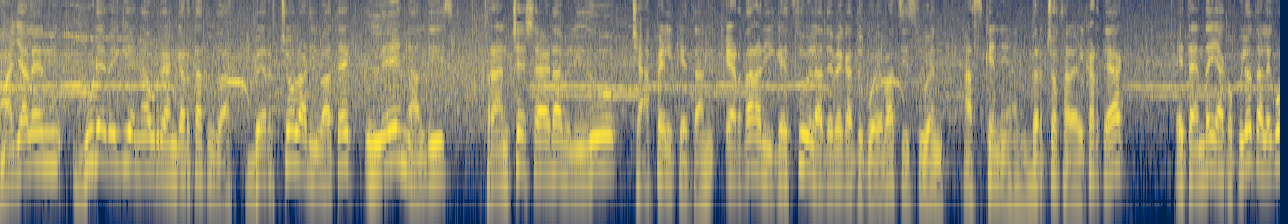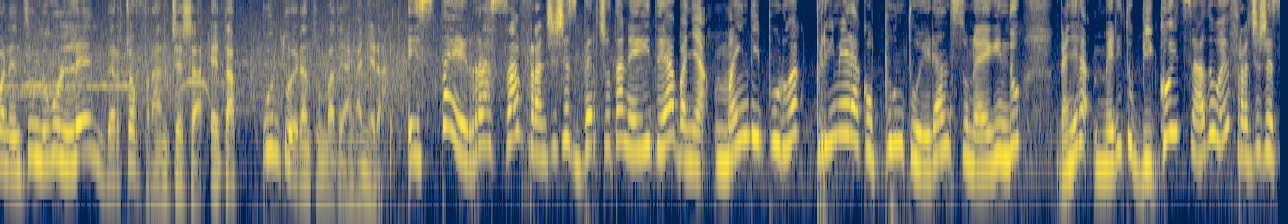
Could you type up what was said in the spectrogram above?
Maialen gure begien aurrean gertatu da. Bertsolari batek lehen aldiz frantsesa erabili du txapelketan. Erdararik ez zuela debekatuko ebatzi zuen azkenean bertsozara elkarteak eta endaiako pilota legoan entzun dugu lehen bertso frantsesa eta puntu erantzun batean gainera. Ez da erraza frantsesez bertsotan egitea, baina maindipuruak primerako puntu erantzuna egin du, gainera meritu bikoitza du, eh, frantsesez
